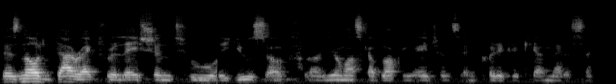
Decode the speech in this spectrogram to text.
there's no direct relation to the use of uh, neuromuscular blocking agents in critical care medicine.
